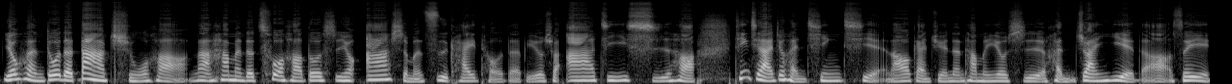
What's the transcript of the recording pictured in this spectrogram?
有很多的大厨哈，那他们的绰号都是用阿什么字开头的，比如说阿基师哈，听起来就很亲切，然后感觉呢他们又是很专业的啊，所以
